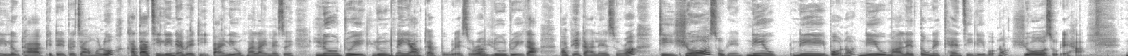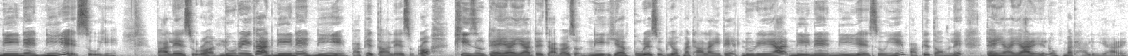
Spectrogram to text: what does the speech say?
လေးလုပ်ထားဖြစ်တဲ့အတွက်ကြောင့်မလို့ခါတာချီလေးနဲ့ပဲဒီအပိုင်းလေးကိုမှတ်လိုက်မယ်ဆိုရင်လူတွေလူနှစ်ယောက်ထပ်ပူတယ်ဆိုတော့လူတွေကဘာဖြစ်တာလဲဆိုတော့ဒီရောဆိုတဲ့နေနေပေါ့နော်နေမှာလဲသုံးတဲ့ခန်းကြီးလေးပေါ့နော်ရောဆိုတဲ့ဟာနေနဲ့နီးတယ်ဆိုရင် ဘာ ဘာလဲဆိုတော့လူတွေကနေနဲ့နီးရင်ဘာဖြစ်သွားလဲဆိုတော့ခီစုဒဏ်ရာရတက်ကြပါဆိုတော့နေရမ်းပူတယ်ဆိုပြီးတော့မှတ်ထားလိုက်တယ်လူတွေကနေနဲ့နီးတယ်ဆိုရင်ဘာဖြစ်သွားမလဲဒဏ်ရာရတယ်လို့မှတ်ထားလို့ရတယ်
